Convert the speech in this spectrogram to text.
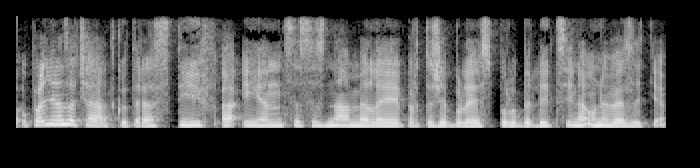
úplně na začátku teda Steve a Ian se seznámili, protože byli spolubydlící na univerzitě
